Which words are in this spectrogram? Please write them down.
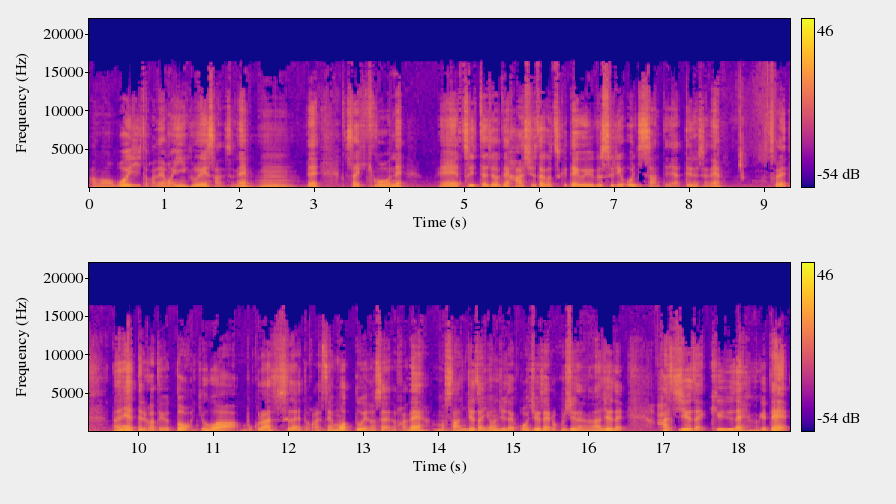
あの、ボイジーとかね、もうインフルエンサーですよね。うん。で、最近こうね、えー、ツイッター上でハッシュタグつけて Web3 おじさんってやってるんですよね。それ、何やってるかというと、要は僕ら世代とかですね、もっと上の世代とかね、もう30代、40代、50代、60代、70代、80代、90代に向けて、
